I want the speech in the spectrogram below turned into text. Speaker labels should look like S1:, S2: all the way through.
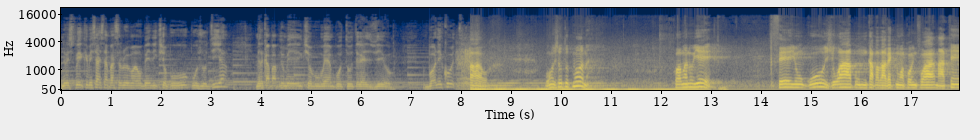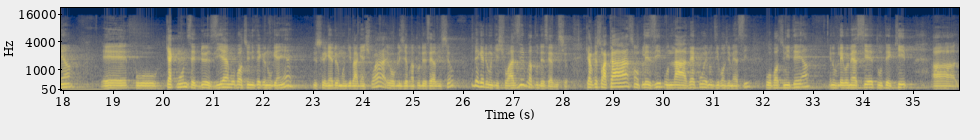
S1: Nous espérons que le message n'est pas simplement une bénédiction pour vous, pour aujourd'hui, mais capable une bénédiction pour vous-même, pour toute la vie. Bonne écoute.
S2: Bonjour tout le monde. Comment nous y C'est une grosse joie pour nous capable avec nous encore une fois matin. Et pour quelques c'est la deuxième opportunité que nous gagnons, puisque il y a deux personnes qui n'ont pas de choix et obligés de prendre tous deux services. Il y a deux personnes qui choisissent de prendre tous deux services. Quel que soit le cas, c'est un plaisir pour nous là avec vous et nous dire bon Dieu merci pour l'opportunité. Hein. Et nous voulons remercier toute l'équipe euh,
